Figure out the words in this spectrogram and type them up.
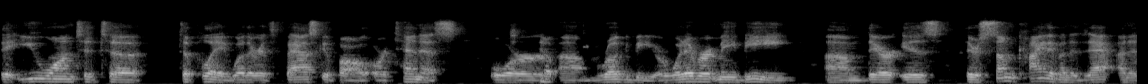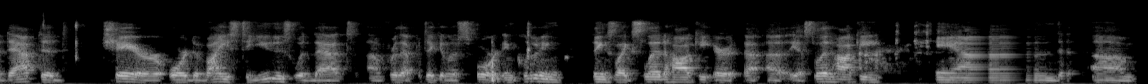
that you wanted to to play, whether it's basketball or tennis or Yep. um, rugby or whatever it may be, um, there is there's some kind of an adapt an adapted chair or device to use with that um, for that particular sport, including things like sled hockey or uh, uh, yeah sled hockey and um,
